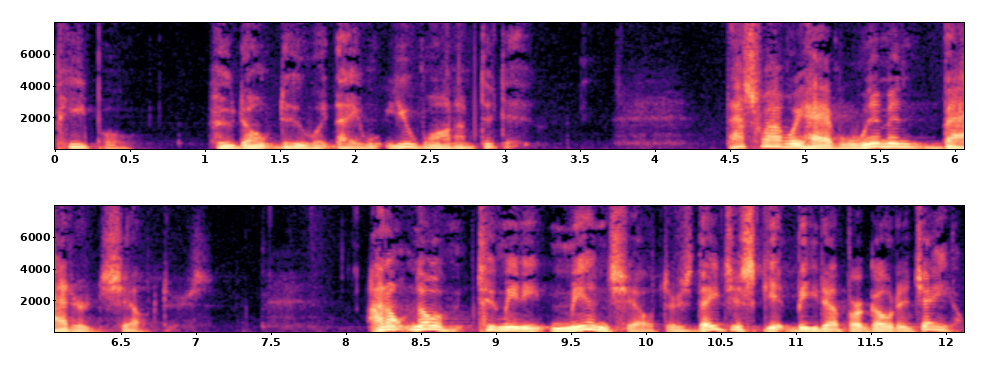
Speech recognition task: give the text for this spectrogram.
people who don't do what they, you want them to do. That's why we have women battered shelters. I don't know too many men shelters. They just get beat up or go to jail.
